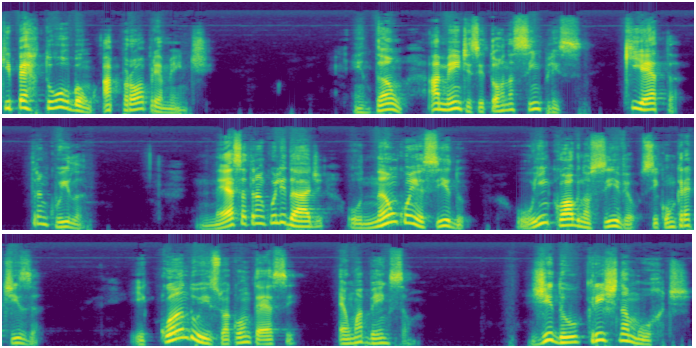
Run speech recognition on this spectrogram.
que perturbam a própria mente. Então, a mente se torna simples, quieta, tranquila. Nessa tranquilidade, o não conhecido, o incognoscível, se concretiza. E quando isso acontece, é uma bênção. Jiddu Krishnamurti,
